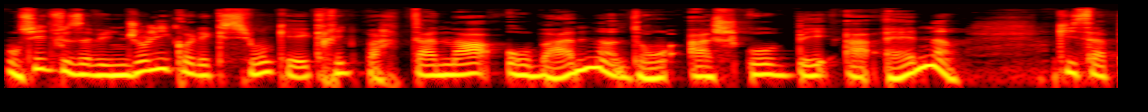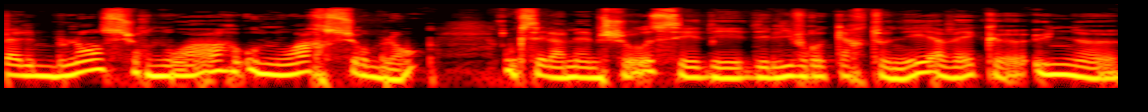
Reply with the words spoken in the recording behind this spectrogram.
Ensuite, vous avez une jolie collection qui est écrite par Tana Oban, dont H-O-B-A-N, qui s'appelle Blanc sur noir ou Noir sur blanc. Donc c'est la même chose, c'est des, livres cartonnés avec euh, une,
